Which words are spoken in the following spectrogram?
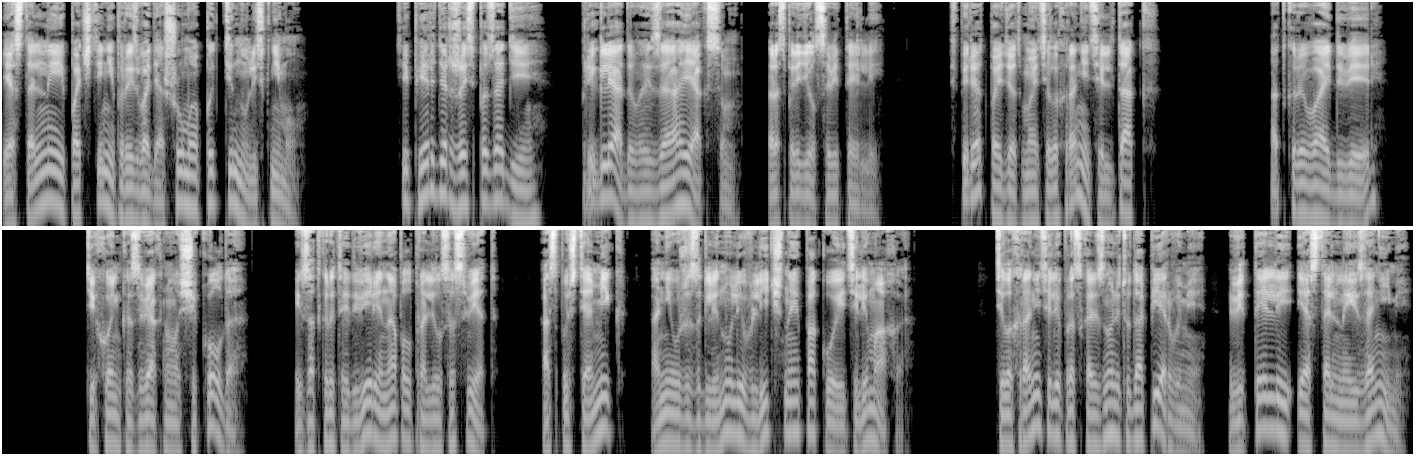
и остальные, почти не производя шума, подтянулись к нему. «Теперь держись позади, приглядывай за Аяксом», — распорядился Вителлий. «Вперед пойдет мой телохранитель, так...» «Открывай дверь». Тихонько звякнула щеколда, из открытой двери на пол пролился свет, а спустя миг они уже заглянули в личные покои Телемаха. Телохранители проскользнули туда первыми, Вителли и остальные за ними.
